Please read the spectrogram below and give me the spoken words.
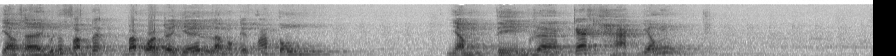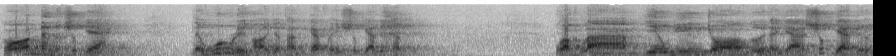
Vào thời của đức phật đó bác quan trai giới là một cái khóa tu nhằm tìm ra các hạt giống có năng lực xuất gia để huấn luyện họ trở thành các vị xuất gia đích thực. Hoặc là gieo duyên cho người tại gia xuất gia được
